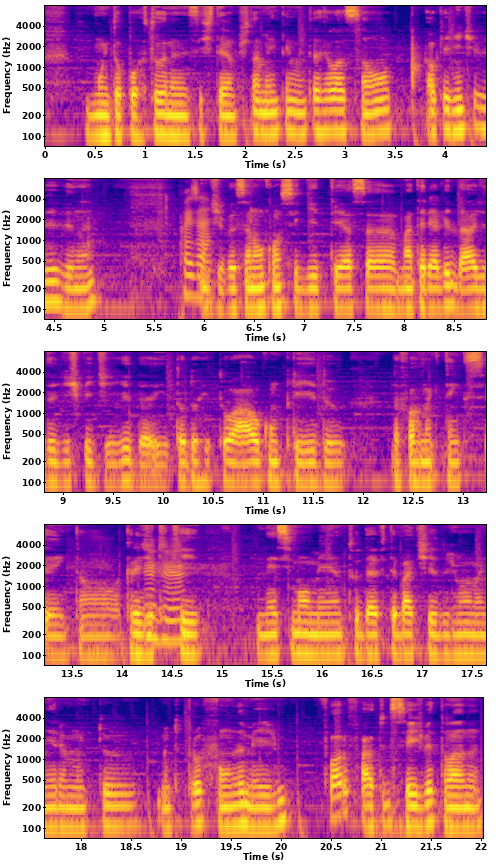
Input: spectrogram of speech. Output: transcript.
muito oportuna nesses tempos, também tem muita relação ao que a gente vive, né? Pois é. De você não conseguir ter essa materialidade da despedida e todo o ritual cumprido da forma que tem que ser. Então, acredito Uhum. que nesse momento deve ter batido de uma maneira muito, muito profunda mesmo. Fora o fato de ser Svetlana,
